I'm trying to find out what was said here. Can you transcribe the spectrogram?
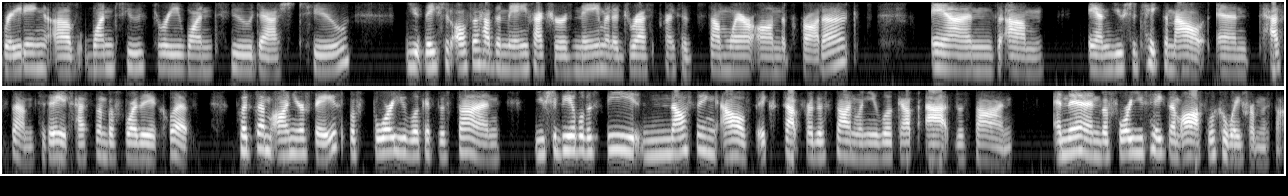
rating of 12312-2, they should also have the manufacturer's name and address printed somewhere on the product. And um, and you should take them out and test them today. Test them before the eclipse. Put them on your face before you look at the sun. You should be able to see nothing else except for the sun when you look up at the sun. And then before you take them off, look away from the sun.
